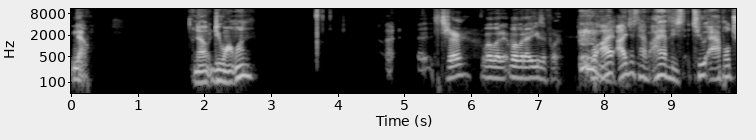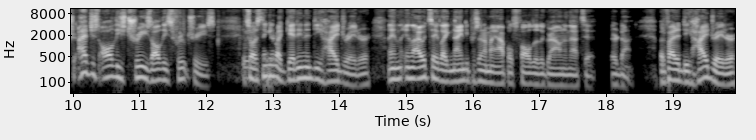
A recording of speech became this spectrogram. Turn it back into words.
No. No. Do you want one? Uh, sure. What would it, what would I use it for? Well, I I just have I have these two apple trees. I have just all these trees, all these fruit trees. And so I was thinking about getting a dehydrator, and, and I would say like ninety percent of my apples fall to the ground, and that's it. They're done. But if I had a dehydrator,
